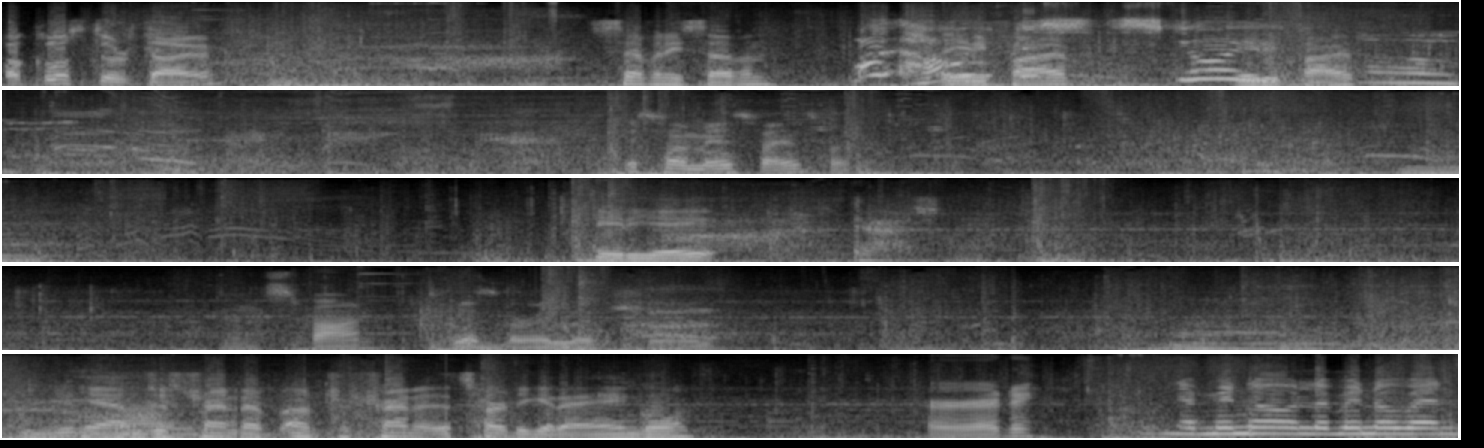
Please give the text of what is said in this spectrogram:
How close to retire? 77. What? How 85. is this guy? 85. It's fine, man. It's fine. It's fine. 88. Gosh. And spawn. I'm gonna burn this shit. Um, Yeah, I'm just trying to. I'm just trying to. It's hard to get an angle. Are you ready? Let me know, let me know when.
